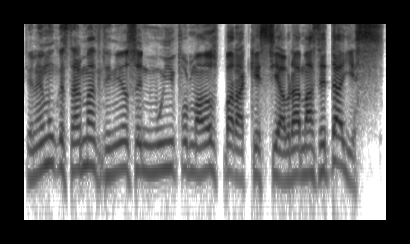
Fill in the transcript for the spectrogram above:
Tenemos que estar mantenidos muy informados para que si habrá más detalles.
